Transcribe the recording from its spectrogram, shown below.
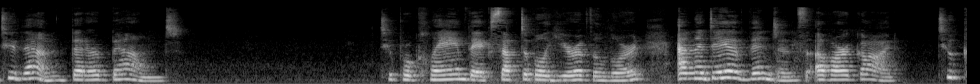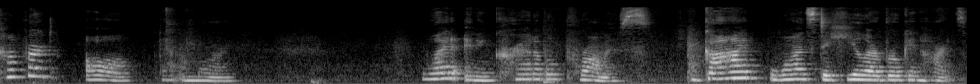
to them that are bound. To proclaim the acceptable year of the Lord and the day of vengeance of our God. To comfort all that mourn. What an incredible promise. God wants to heal our broken hearts.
